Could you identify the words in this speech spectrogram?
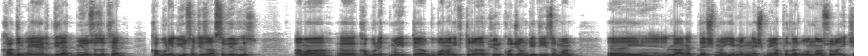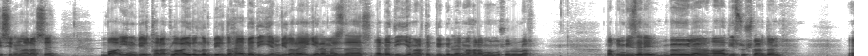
Kadın eğer diretmiyorsa zaten kabul ediyorsa cezası verilir. Ama e, kabul etmeyip de bu bana iftira atıyor kocam dediği zaman e, lanetleşme, yeminleşme yapılır. Ondan sonra ikisinin arası bain bir talakla ayrılır. Bir daha ebediyen bir araya gelemezler. Ebediyen artık birbirlerine haram olmuş olurlar. Rabbim bizleri böyle adi suçlardan e,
